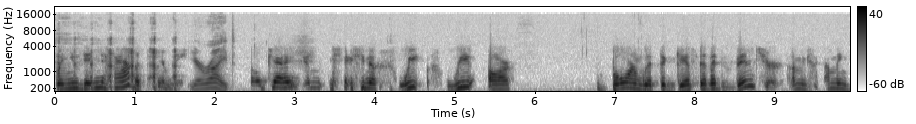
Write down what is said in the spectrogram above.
when you didn't have a chimney. You're right. Okay, you know we we are born with the gift of adventure. I mean, I mean,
